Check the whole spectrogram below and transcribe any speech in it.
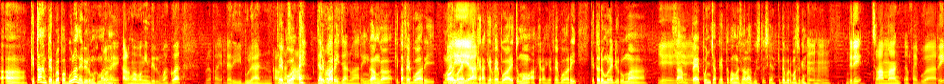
Heeh. Kita hampir berapa bulan ya di rumah kemarin? Kalau ngomongin di rumah gue berapa ya? Dari bulan kalau Februari- salah, eh, Januari, Februari. Januari. Enggak, enggak. Kita Februari. Mulai Oh, mulai iya. akhir-akhir Februari tuh mau akhir-akhir Februari kita udah mulai di rumah. Iya, iya, iya, Sampai puncaknya itu kalau nggak salah Agustus ya, kita baru masuk ya. Mm, mm, mm. Jadi selama eh, Februari,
